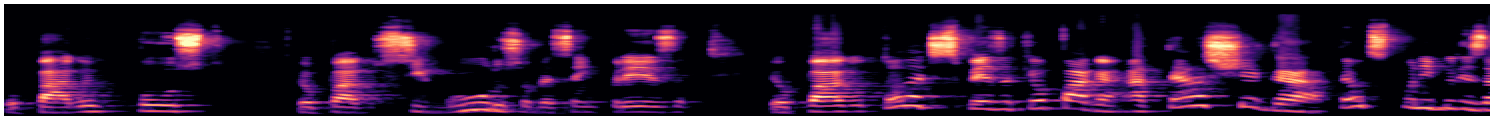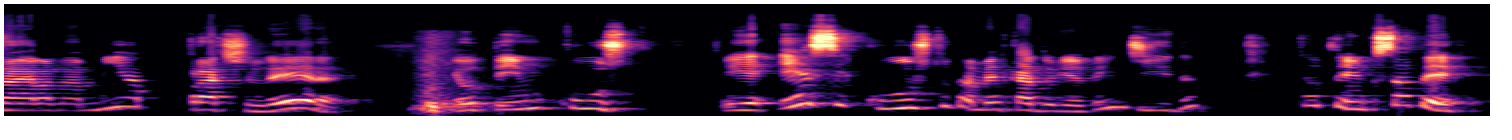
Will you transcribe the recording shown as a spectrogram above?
eu pago imposto, eu pago seguro sobre essa empresa, eu pago toda a despesa que eu pagar. Até ela chegar, até eu disponibilizar ela na minha prateleira, eu tenho um custo. E é esse custo da mercadoria vendida que eu tenho que saber.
